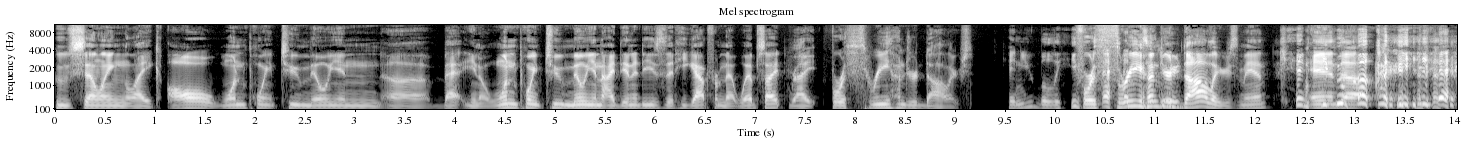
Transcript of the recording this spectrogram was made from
who's selling like all 1.2 million, uh, ba- you know, 1.2 million identities that he got from that website Right. for three hundred dollars. Can you believe For three hundred dollars, man. Can And you uh, believe that?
